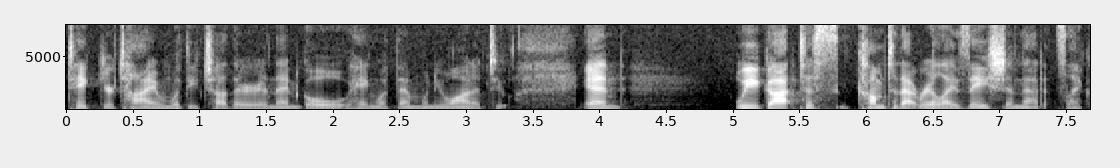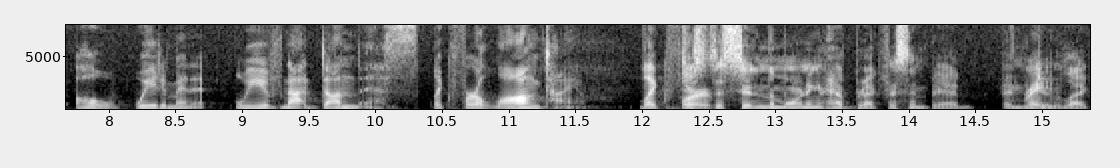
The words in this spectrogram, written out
take your time with each other and then go hang with them when you wanted to. And we got to s- come to that realization that it's like, "Oh, wait a minute. We've not done this like for a long time." Like for just to sit in the morning and have breakfast in bed and Right. do like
